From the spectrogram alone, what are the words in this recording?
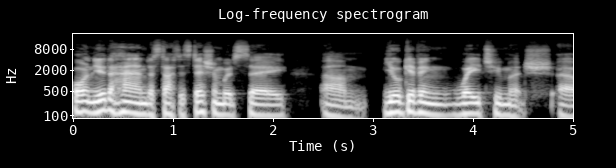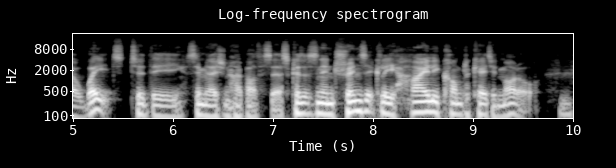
Or on the other hand, a statistician would say, um, you're giving way too much uh, weight to the simulation hypothesis because it's an intrinsically highly complicated model. Mm.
